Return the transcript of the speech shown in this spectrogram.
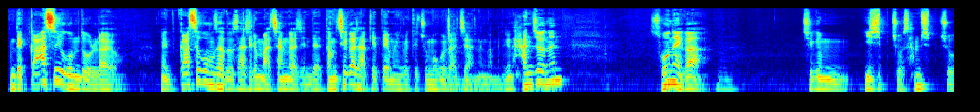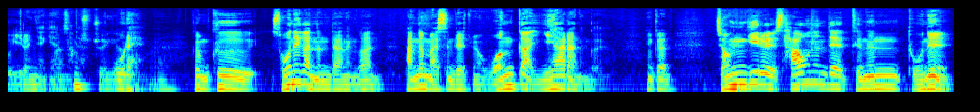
근데 가스 요금도 올라요. 가스공사도 사실은 마찬가지인데 덩치가 작기 때문에 그렇게 주목을 받지 않는 겁니다. 한전은 손해가 지금 20조, 30조 이런 음. 아, 얘기합니다. 30조 얘기. 올해. 그럼 그 손해가 난다는 건 방금 말씀드렸지만 원가 이하라는 거예요. 그러니까 전기를 사오는데 드는 돈을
